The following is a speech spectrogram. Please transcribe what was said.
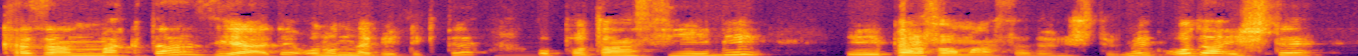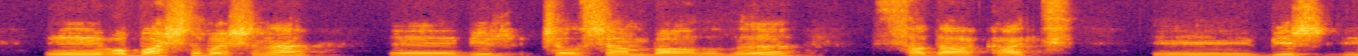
kazanmaktan ziyade onunla birlikte hmm. o potansiyeli e, performansa dönüştürmek. O da işte e, o başlı başına e, bir çalışan bağlılığı, sadakat, e, bir e,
